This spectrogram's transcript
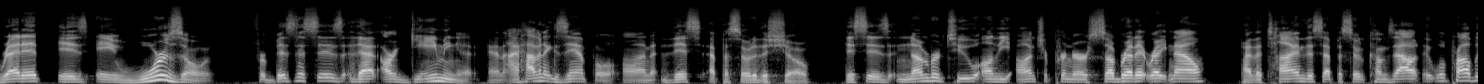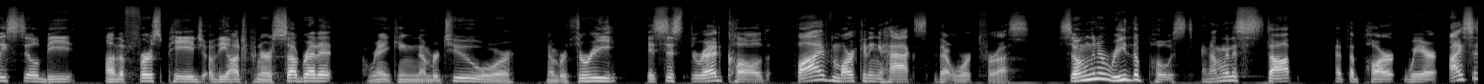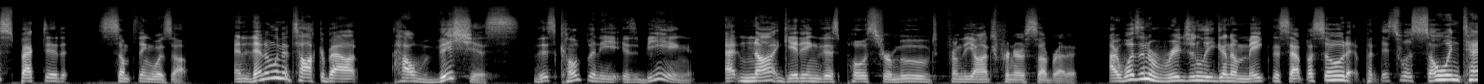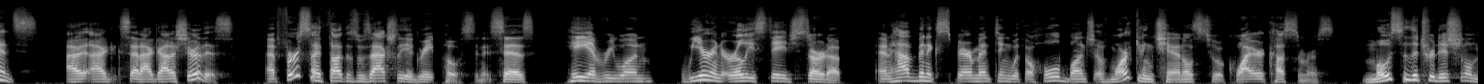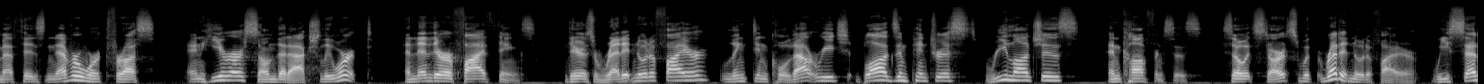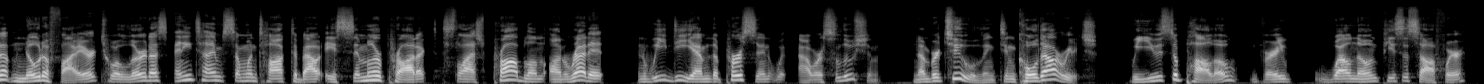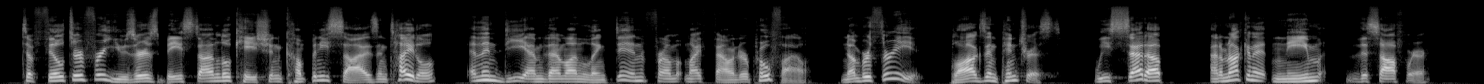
Reddit is a war zone for businesses that are gaming it. And I have an example on this episode of the show. This is number two on the entrepreneur subreddit right now. By the time this episode comes out, it will probably still be on the first page of the entrepreneur subreddit, ranking number two or number three. It's this thread called Five Marketing Hacks That Worked for Us. So I'm going to read the post and I'm going to stop at the part where I suspected something was up. And then I'm going to talk about how vicious this company is being at not getting this post removed from the entrepreneur subreddit. I wasn't originally going to make this episode, but this was so intense. I, I said, I got to share this. At first, I thought this was actually a great post. And it says, Hey, everyone, we are an early stage startup and have been experimenting with a whole bunch of marketing channels to acquire customers. Most of the traditional methods never worked for us, and here are some that actually worked. And then there are five things. There's Reddit Notifier, LinkedIn Cold Outreach, blogs and Pinterest, relaunches, and conferences. So it starts with Reddit Notifier. We set up Notifier to alert us anytime someone talked about a similar product slash problem on Reddit, and we DM the person with our solution. Number two, LinkedIn Cold Outreach. We used Apollo, very well known piece of software to filter for users based on location, company size, and title, and then DM them on LinkedIn from my founder profile. Number three, blogs and Pinterest. We set up, and I'm not going to name the software,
